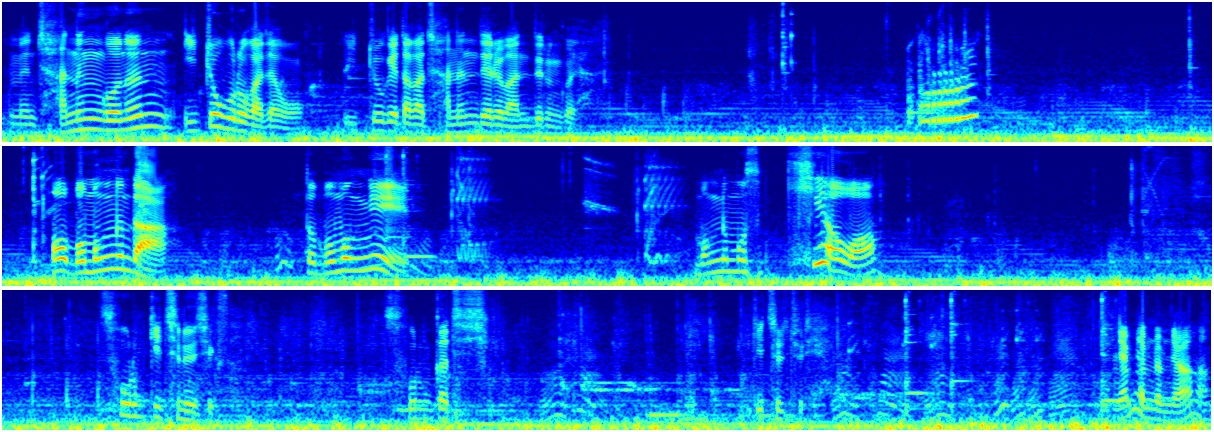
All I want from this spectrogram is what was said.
그러면 자는 거는 이쪽으로 가자고. 이쪽에다가 자는 데를 만드는 거야. 어, 뭐 먹는다. 또 뭐 먹니? 먹는 모습 귀여워. 소름 끼치는 식사. 소름까지 식 끼칠 줄이야. 냠냠냠냠.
